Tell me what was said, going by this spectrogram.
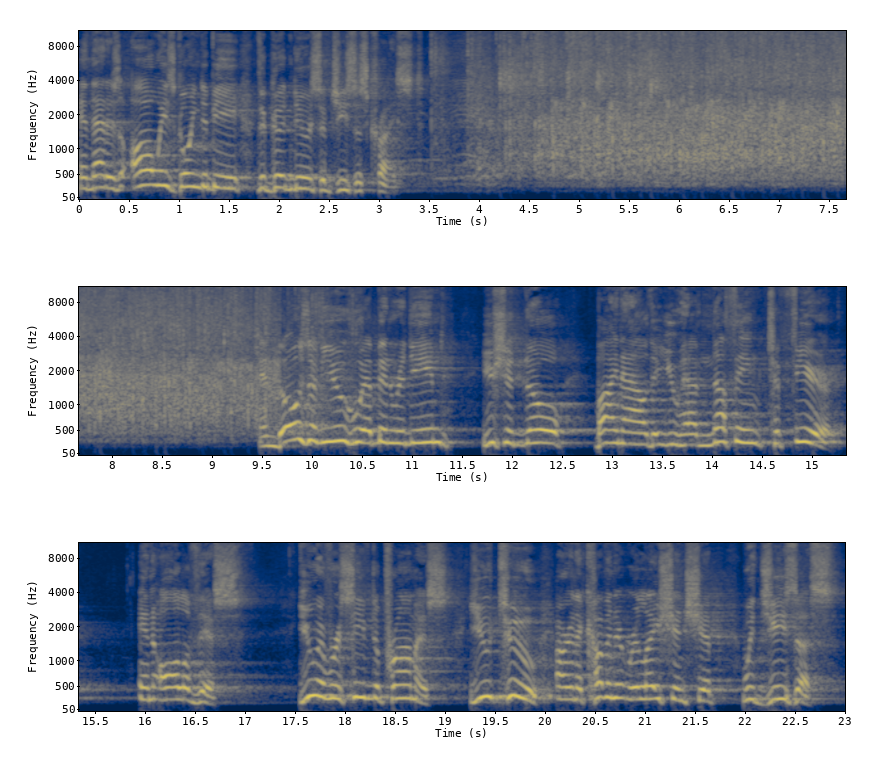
And that is always going to be the good news of Jesus Christ. And those of you who have been redeemed, you should know by now that you have nothing to fear in all of this. You have received a promise. You too are in a covenant relationship with Jesus.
